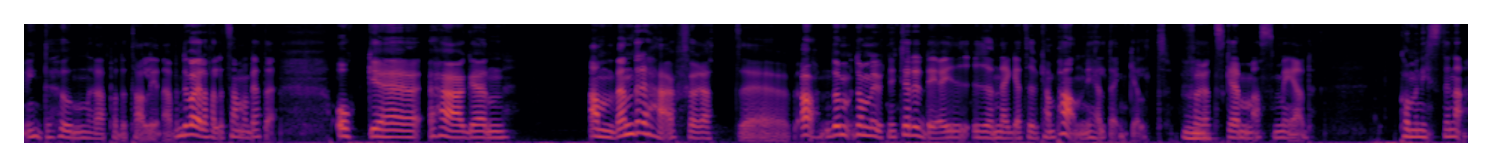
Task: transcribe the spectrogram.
inte hundra på detaljerna. Men det var i alla fall ett samarbete. Och eh, högern använde det här för att, eh, ja, de, de utnyttjade det i, i en negativ kampanj helt enkelt. För Mm. att skrämmas med kommunisterna.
